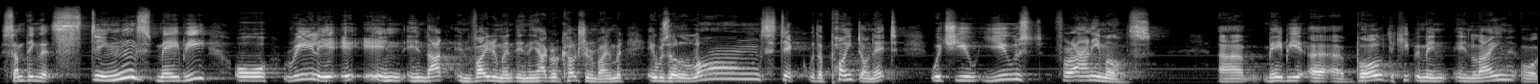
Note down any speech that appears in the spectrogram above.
something that stings, maybe, or really, in in that environment, in the agriculture environment, it was a long stick with a point on it, which you used for animals. Uh, maybe a, a, bull to keep him in, in line, or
